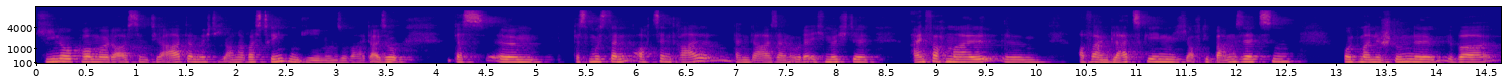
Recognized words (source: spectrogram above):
Kino komme oder aus dem Theater, möchte ich auch noch was trinken gehen und so weiter. Also das, ähm, das muss dann auch zentral dann da sein. Oder ich möchte einfach mal ähm, auf einen Platz gehen, mich auf die Bank setzen und mal eine Stunde über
